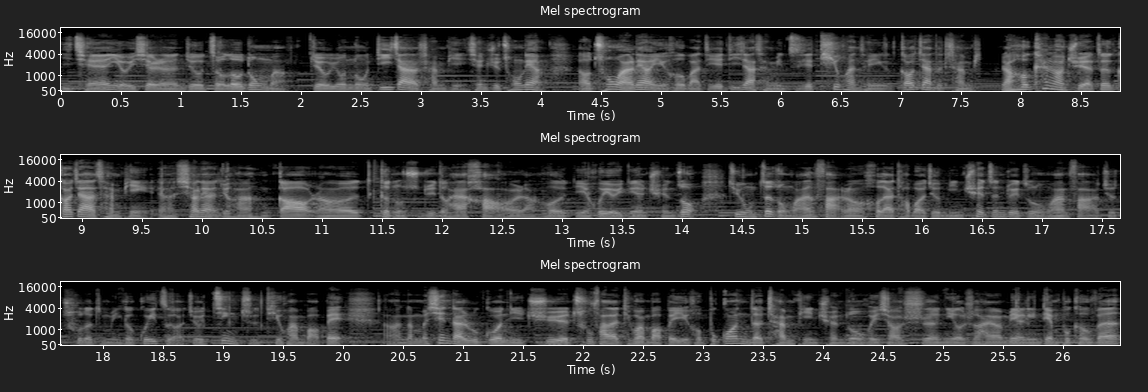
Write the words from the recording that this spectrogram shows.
以前有一些人就走漏洞嘛，就用那种低价的产品先去冲量，然后冲完量以后，把这些低价产品直接替换成一个高价的产品，然后看上去这个高价的产品，呃，销量就好像很高，然后各种数据都还好，然后也会有一定的权重，就用这种玩法，然后后来淘宝就明确针对这种玩法就出了这么一个规则，就禁止替换宝贝啊。那么现在如果你去触发了替换宝贝以后，不光你的产品权重会消失，你有时候还要面面临店铺扣分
